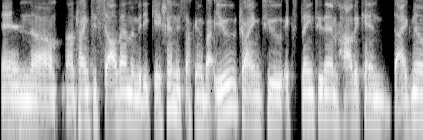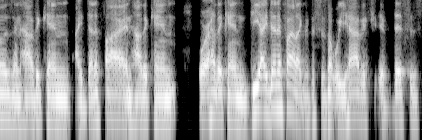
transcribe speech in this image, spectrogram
And um, uh, trying to sell them a medication is talking about you. Trying to explain to them how they can diagnose and how they can identify and how they can or how they can de-identify. Like this is not what you have. If if this is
